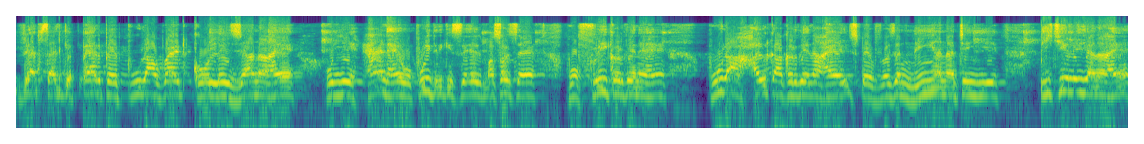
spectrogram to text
लेफ़्ट साइड के पैर पे पूरा वेट को ले जाना है। और ये हैंड है, वो पूरी तरीके से मसल्स है, वो फ्री कर देने हैं। पूरा हल्का कर देना है, इस पे वज़न नहीं आना चाहिए। पीछे ले जाना है,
